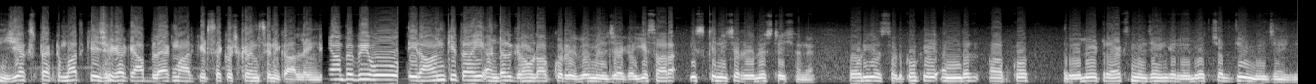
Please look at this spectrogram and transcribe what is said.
ये एक्सपेक्ट मत कीजिएगा कि आप ब्लैक मार्केट से कुछ करेंसी निकाल लेंगे। यहाँ पे भी वो ईरान की तरह ही अंडरग्राउंड आपको रेलवे मिल जाएगा। ये सारा इसके नीचे रेलवे स्टेशन है। और ये सड़कों के अंदर आपको रेलवे ट्रैक्स मिल जाएँगे, रेलवे चलती हुई मिल जाएँगी।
